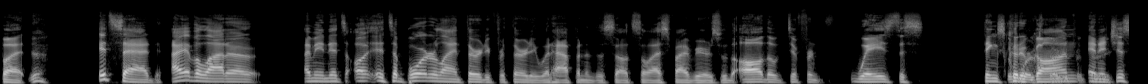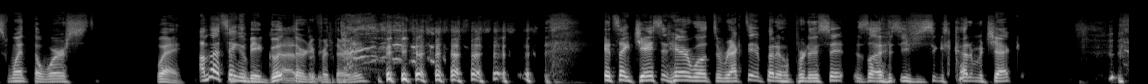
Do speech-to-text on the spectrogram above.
But Yeah. it's sad. I have a lot of. I mean, it's uh, it's a borderline thirty for thirty. What happened to the Celtics the last five years with all the different ways this things could have worst 30 gone, and it just went the worst way. I'm not saying it'd be a good bad thirty for 30. It's like Jason Hehir won't direct it, but he'll produce it as long as you just cut him a check.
